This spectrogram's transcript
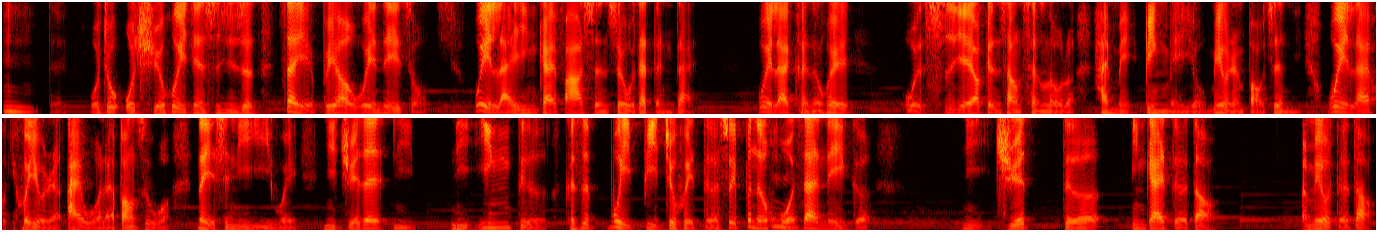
嗯，对，我就我学会一件事情，就是再也不要为那种未来应该发生，所以我在等待未来可能会我事业要更上层楼了，还没，并没有，没有人保证你未来会会有人爱我来帮助我，那也是你以为你觉得你。你应得，可是未必就会得，所以不能活在那个你觉得应该得到而没有得到，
